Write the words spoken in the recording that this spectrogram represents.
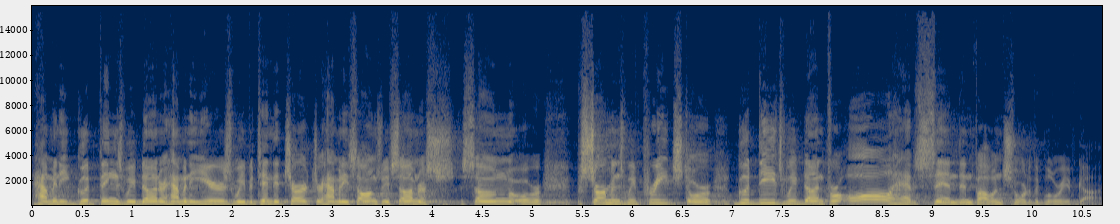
how many good things we've done, or how many years we've attended church, or how many songs we've sung, or sung, or sermons we've preached, or good deeds we've done. For all have sinned and fallen short of the glory of God.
